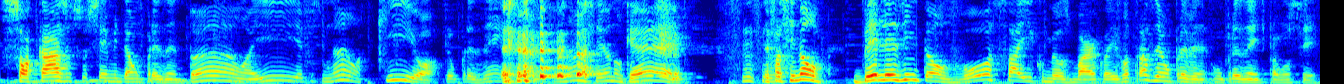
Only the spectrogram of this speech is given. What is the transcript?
só caso se você me der um presentão aí. Ele fala assim, não, aqui, ó, teu presente. Não, isso aí eu não quero. Ele fala assim, não, beleza então, vou sair com meus barcos aí, vou trazer um, um presente pra você.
